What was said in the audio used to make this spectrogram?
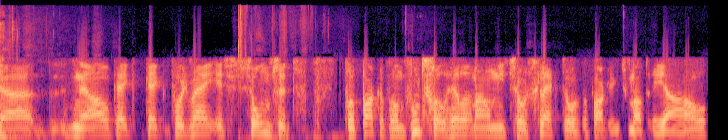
Ja, nou, kijk, kijk, volgens mij is soms het verpakken van voedsel helemaal niet zo slecht door verpakkingsmateriaal.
